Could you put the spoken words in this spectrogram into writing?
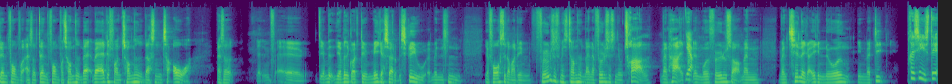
den form for, altså den form for tomhed. Hvad, hvad er det for en tomhed, der sådan tager over? Altså, øh, øh, jeg, ved, jeg ved godt, det er mega svært at beskrive, men sådan, jeg forestiller mig, at det er en følelsesmæssig tomhed. Man er følelsesneutral. Man har ikke Ja. på den måde følelser. Man, man tillægger ikke noget en værdi. Præcis, det,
